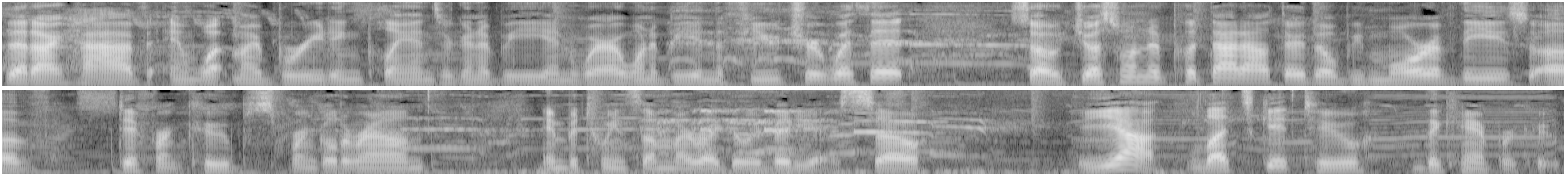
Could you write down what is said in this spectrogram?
that I have and what my breeding plans are gonna be and where I wanna be in the future with it. So just wanted to put that out there. There'll be more of these of different coops sprinkled around in between some of my regular videos. So yeah, let's get to the camper coop.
